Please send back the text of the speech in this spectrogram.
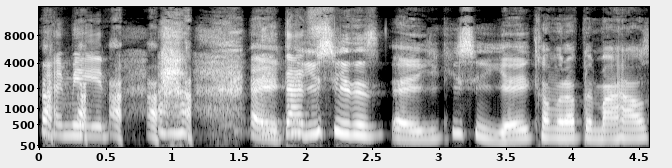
I mean hey, can you see this? Hey, you can see yay coming up in my house.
